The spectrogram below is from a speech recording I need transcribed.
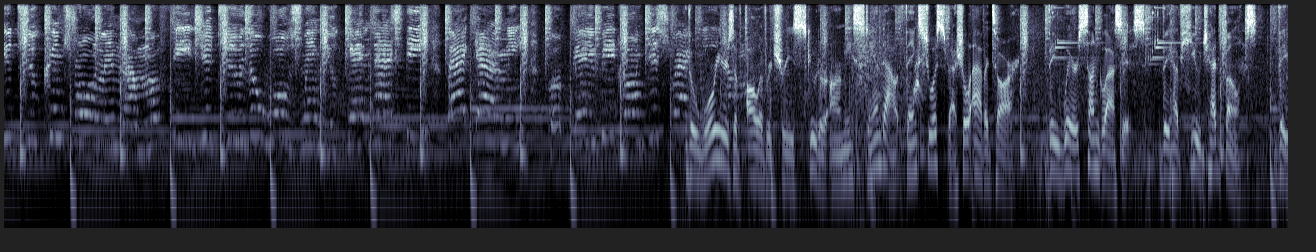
you to control, and I'ma feed you to the wolves when you get nasty back at me. But baby, don't distract The warriors of Oliver Tree's scooter army stand out thanks to a special avatar. They wear sunglasses, they have huge headphones, they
